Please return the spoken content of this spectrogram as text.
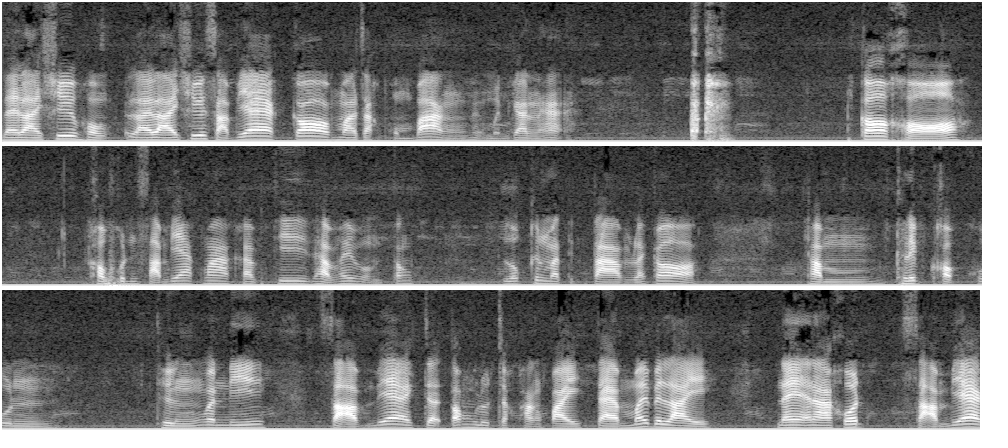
หลายๆ ชื่อผมหลายๆ ชื่อสามแยกก็มาจากผมบ้างเหมือนกันนะฮะ ก็ขอ ขอบคุณสามแยกมากครับ ที่ทำให้ผมต้องลุกขึ้นมาติดตาม แล้วก็ทำคลิปขอบคุณ ถึงวันนี้สามแยกจะต้องหลุดจากผังไป แต่ไม่เป็นไร ในอนาคตสามแยก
